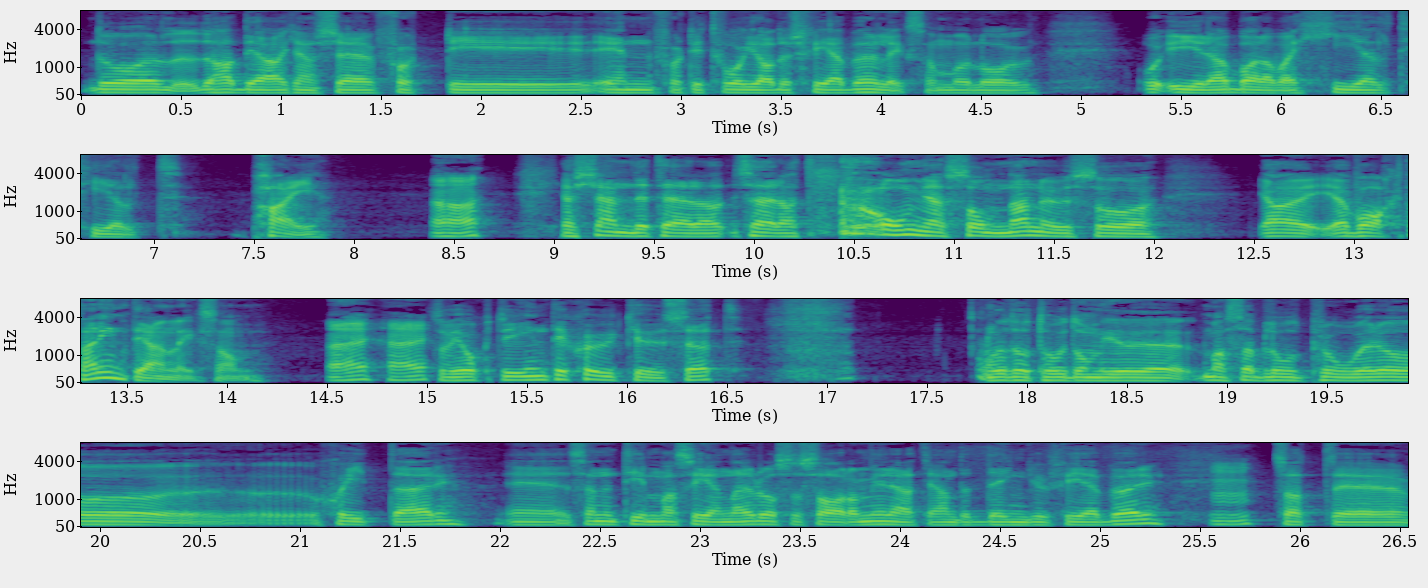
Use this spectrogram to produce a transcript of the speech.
Då, då hade jag kanske 41-42 graders feber liksom och låg och yra bara var helt, helt paj. Ja. Jag kände så här att om jag somnar nu så jag, jag vaknar inte igen liksom. Nej, nej. Så vi åkte in till sjukhuset. Och då tog de ju massa blodprover och skit där. Eh, sen en timma senare då så sa de ju att jag hade denguefeber. Så att eh,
